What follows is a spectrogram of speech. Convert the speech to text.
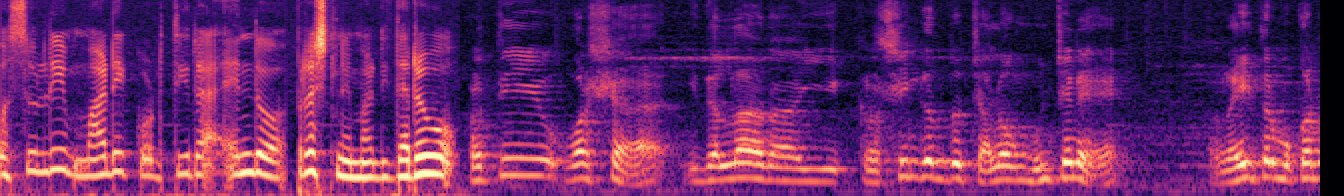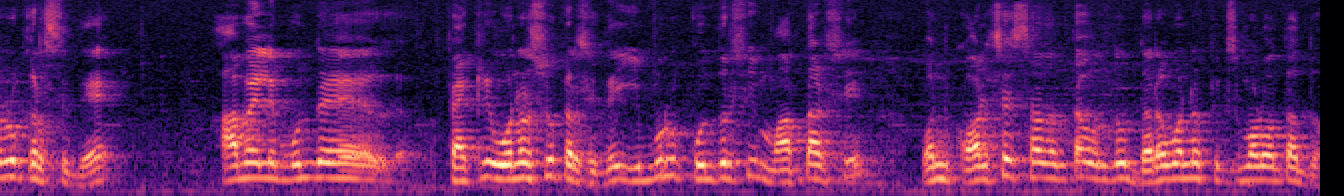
ವಸೂಲಿ ಮಾಡಿ ಕೊಡ್ತೀರಾ ಎಂದು ಪ್ರಶ್ನೆ ಮಾಡಿದರು. ಪ್ರತಿ ವರ್ಷ ಇದೆಲ್ಲ ಈ ಕ್ರಷಿಂಗದ್ದು ಚಲೋ ಮುಂಚೆನೆ ರೈತರ ಮುಖಂಡರು ಕರೆಸಿದ್ದೆ. ಆಮೇಲೆ ಮುಂದೆ ಫ್ಯಾಕ್ಟ್ರಿ ಓನರ್ಸು ಕರೆಸಿದ್ದೆ. ಇಬ್ಬರು ಕುಂದಿರಿಸಿ ಮಾತನಾಡಿಸಿ ಒಂದು ಕಾನ್ಸಿಯಸ್ ಆದಂಥ ಒಂದು ದರವನ್ನು ಫಿಕ್ಸ್ ಮಾಡುವಂಥದ್ದು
